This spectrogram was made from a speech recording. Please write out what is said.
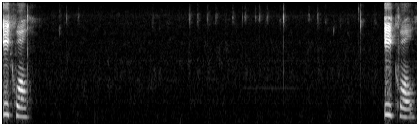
Equal. Equal.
